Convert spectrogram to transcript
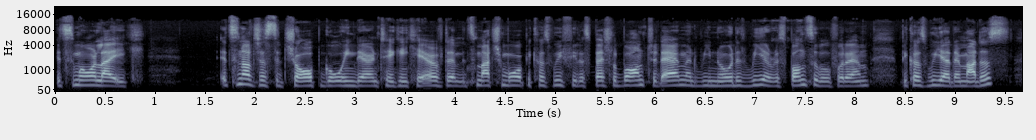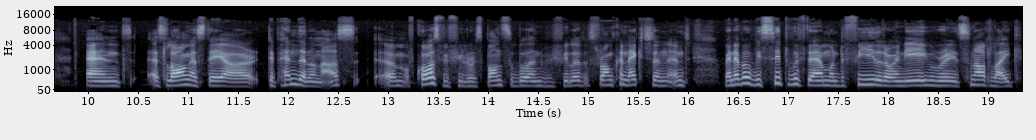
it's more like it's not just a job going there and taking care of them. It's much more because we feel a special bond to them and we know that we are responsible for them because we are their mothers. And as long as they are dependent on us, um, of course, we feel responsible and we feel a strong connection. And whenever we sit with them on the field or in the aviary, it's not like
